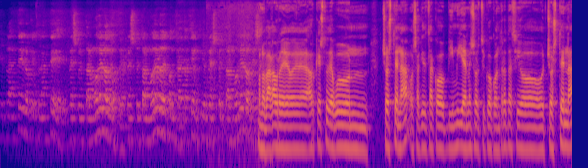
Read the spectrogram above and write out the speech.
Que plantee lo que plantee respecto al modelo de OPE, respecto al modelo de contratación y respecto al modelo de... Bueno, ba, gaur eh, aurkeztu dugun txostena, osakidetzako 2018ko kontratazio txostena,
